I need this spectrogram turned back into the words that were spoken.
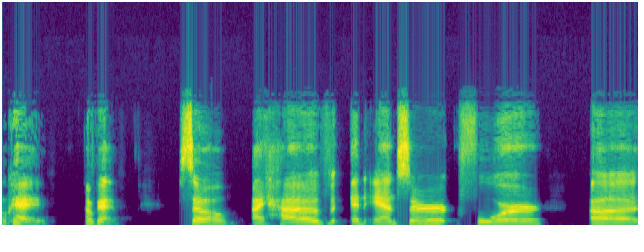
Okay. Okay. So I have an answer for uh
